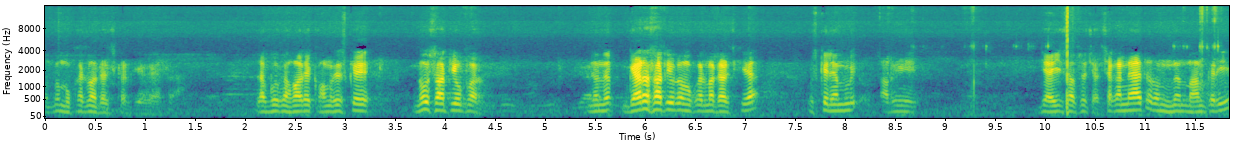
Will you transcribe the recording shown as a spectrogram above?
उन पर मुकदमा दर्ज कर दिया गया था। लगभग हमारे कांग्रेस के नौ साथियों पर जिन्होंने ग्यारह साथियों पर मुकदमा दर्ज किया। उसके लिए हम अभी जय साहब से चर्चा करने आया थे तो हमने मांग करिए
